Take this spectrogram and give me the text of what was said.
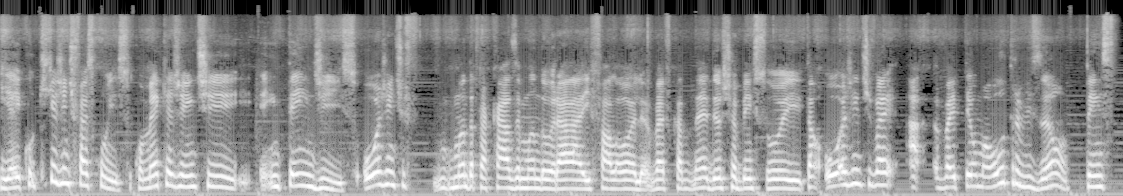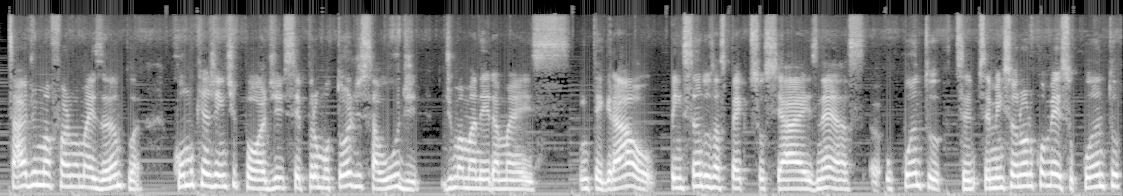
E aí, o que, que a gente faz com isso? Como é que a gente entende isso? Ou a gente manda para casa, manda orar e fala, olha, vai ficar, né, Deus te abençoe e tal. Ou a gente vai, vai ter uma outra visão, pensar de uma forma mais ampla como que a gente pode ser promotor de saúde de uma maneira mais integral, pensando os aspectos sociais, né? As, o quanto, você mencionou no começo, o quanto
